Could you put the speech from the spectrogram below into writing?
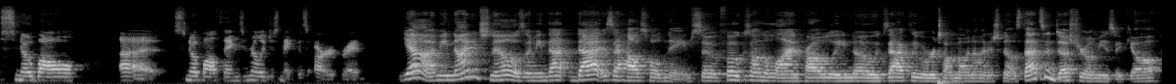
snowball, uh, snowball things, and really just make this art, right? Yeah, I mean Nine Inch Nails. I mean that that is a household name. So folks on the line probably know exactly what we're talking about. Nine Inch Nails. That's industrial music, y'all.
